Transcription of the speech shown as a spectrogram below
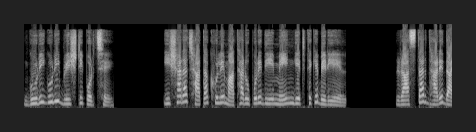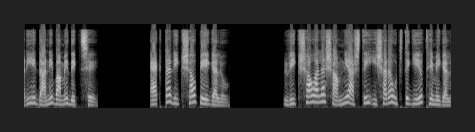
গুড়ি গুড়ি বৃষ্টি পড়ছে। ইশারা ছাতা খুলে মাথার উপরে দিয়ে মেইন গেট থেকে বেরিয়ে এল। রাস্তার ধারে দাঁড়িয়ে ডানে বামে দেখছে। একটা রিকশাও পেয়ে গেল। রিকশাওয়ালা সামনে আসতেই ইশারা উঠতে গিয়েও থেমে গেল।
